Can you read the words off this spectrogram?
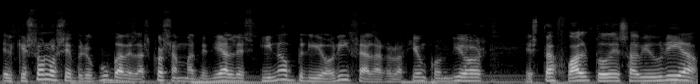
El que solo se preocupa de las cosas materiales y no prioriza la relación con Dios está falto de sabiduría.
